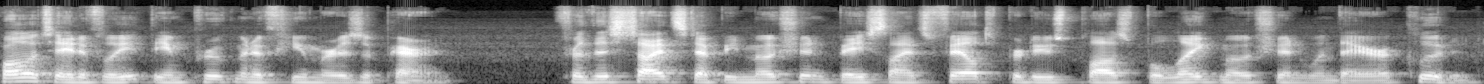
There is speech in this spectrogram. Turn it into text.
Qualitatively, the improvement of humor is apparent. For this sidestepping motion, baselines fail to produce plausible leg motion when they are occluded.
